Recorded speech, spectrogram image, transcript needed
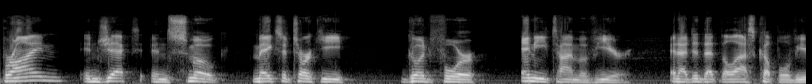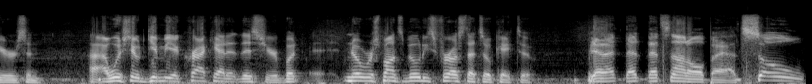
brine, inject, and smoke makes a turkey good for any time of year. And I did that the last couple of years, and I wish they would give me a crack at it this year. But uh, no responsibilities for us. That's okay too. Yeah, that, that that's not all bad. So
